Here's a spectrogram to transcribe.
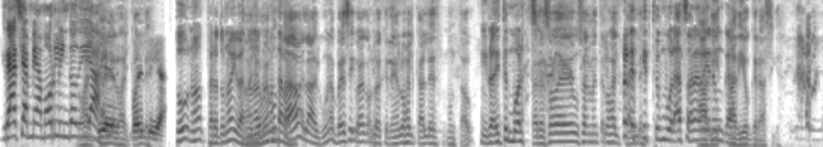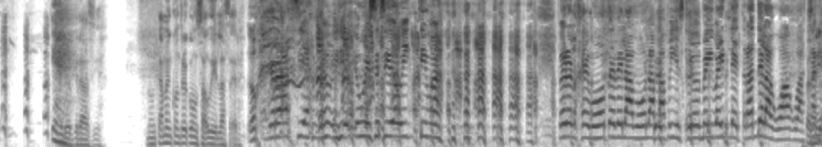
Gracias, mi amor, lindo Los día. alcaldes, buen alcaldes. día. Tú, ¿no? Pero tú no ibas, No, ¿no? yo te me montabas? montaba, algunas veces iba con los que tenían los alcaldes montados. Y lo diste un bolazo. Pero eso es usualmente los No le alcaldes. diste un bolazo a nadie Adiós, nunca. adiós, gracias. Adiós, gracias. Nunca me encontré con Saudi en la acera. Gracias, yo, yo hubiese sido víctima. Pero el rebote de la bola, papi, es que yo me iba a ir detrás de la guagua hasta que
